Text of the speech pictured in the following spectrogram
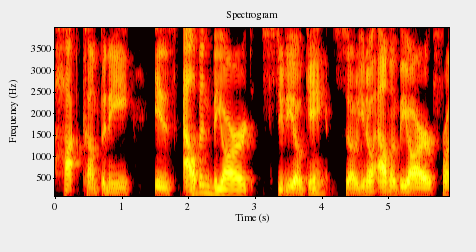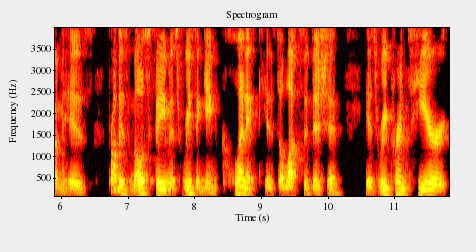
hot company is Alban Viard Studio Games. So, you know, Alban Viard from his probably his most famous recent game, Clinic, his deluxe edition. His reprint here,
